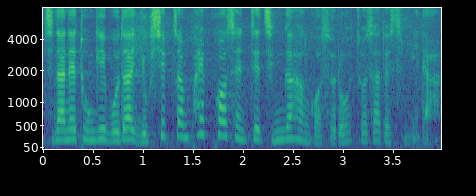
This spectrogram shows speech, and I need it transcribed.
지난해 동기보다 60.8% 증가한 것으로 조사됐습니다.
